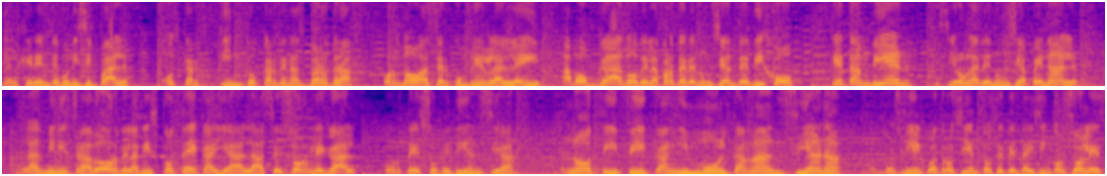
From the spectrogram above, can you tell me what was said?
y al gerente municipal, Oscar Quinto Cárdenas Bardra, por no hacer cumplir la ley. Abogado de la parte denunciante dijo que también hicieron la denuncia penal al administrador de la discoteca y al asesor legal por desobediencia. Notifican y multan a anciana con 2.475 soles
